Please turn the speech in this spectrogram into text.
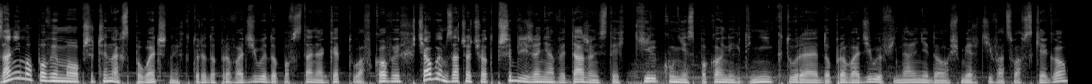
Zanim opowiem o przyczynach społecznych, które doprowadziły do powstania gett ławkowych, chciałbym zacząć od przybliżenia wydarzeń z tych kilku niespokojnych dni, które doprowadziły finalnie do śmierci Wacławskiego,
